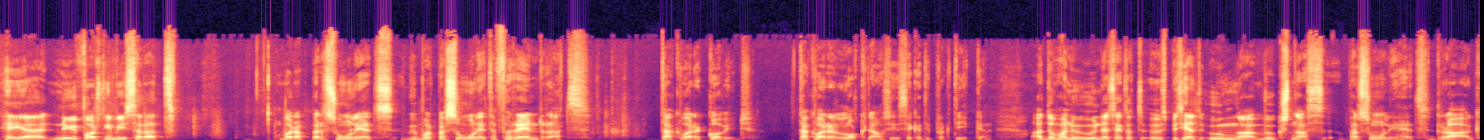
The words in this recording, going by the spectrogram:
Hej, eh, ny forskning visar att våra personlighets, vår personlighet har förändrats tack vare covid. Tack vare lockdowns säkert i praktiken. Att de har nu undersökt att eh, speciellt unga vuxnas personlighetsdrag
